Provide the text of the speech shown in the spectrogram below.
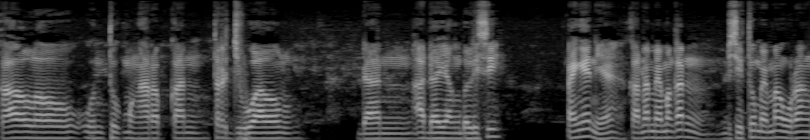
Kalau untuk mengharapkan terjual dan ada yang beli sih pengen ya karena memang kan di situ memang orang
